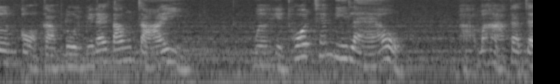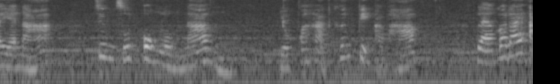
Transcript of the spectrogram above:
จนก่อกรรมโดยไม่ได้ตั้งใจ เมื่อเห็นโทษเช่นนี้แล้ว พระมหากัจจายนะจึงสุดองค์ลงนั่ง ยกพระหัตถ์ขึ้นปิดพระพัก แล้วก็ได้อ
